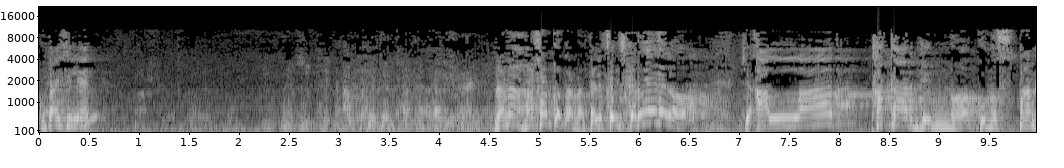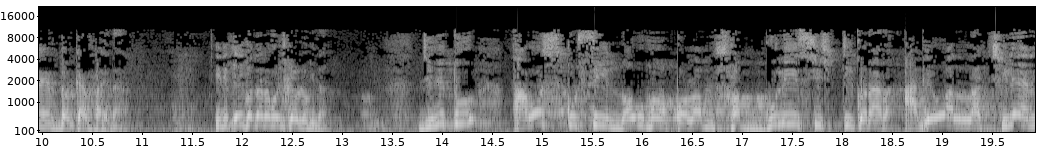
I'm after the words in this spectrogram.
কোথায় ছিলেন? না না, হাসার কথা না, তাহলে পরিষ্কার হয়ে গেল যে আল্লাহ থাকার জন্য কোন স্থানের দরকার হয় না। এই কথাটা পরিষ্কার হলো কিনা? যেহেতু আরস কুর্সি, লৌহ, কলম সবগুলি সৃষ্টি করার আগেও আল্লাহ ছিলেন,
